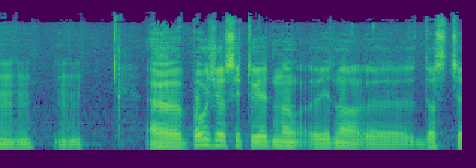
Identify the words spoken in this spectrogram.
Mm-hmm. E, použil si tu jedno, jedno e, dosť e,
